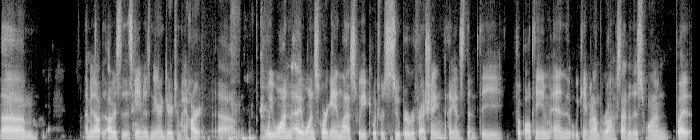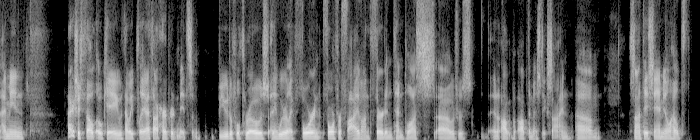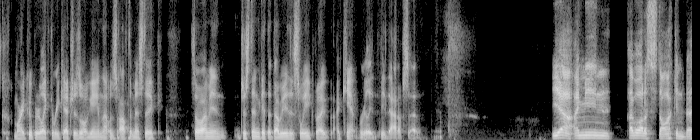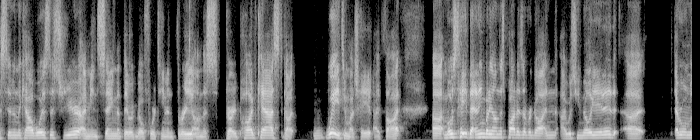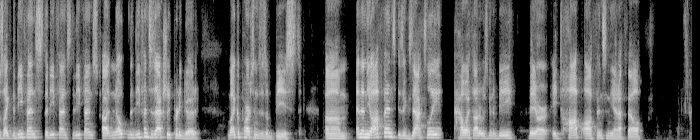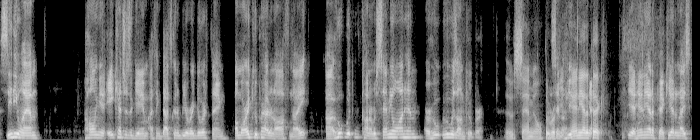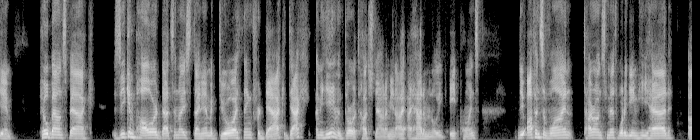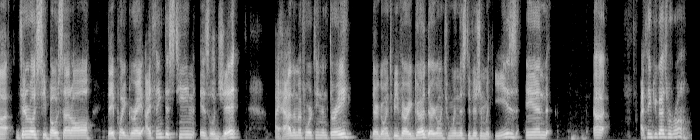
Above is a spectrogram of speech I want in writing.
Um, I mean, obviously, this game is near and dear to my heart. Um, we won a one score game last week, which was super refreshing against the, the football team. And we came out on the wrong side of this one. But I mean, I actually felt okay with how we played. I thought Herbert made some beautiful throws. I think we were like four and four for five on third and 10 plus, uh, which was an op- optimistic sign. Um, Sante Samuel held Mari Cooper like three catches all game. That was optimistic. So I mean, just didn't get the W this week, but I, I can't really be that upset. Yeah, I mean, I have a lot of stock invested in the Cowboys this year. I mean, saying that they would go 14 and 3 on this very podcast got way too much hate, I thought. Uh, most hate that anybody on this pod has ever gotten. I was humiliated. Uh, everyone was like, the defense, the defense, the defense. Uh, nope, the defense is actually pretty good. Micah Parsons is a beast. Um, and then the offense is exactly how I thought it was going to be. They are a top offense in the NFL. CeeDee Lamb hauling in eight catches a game. I think that's going to be a regular thing. Amari Cooper had an off night. Uh, who Connor was Samuel on him or who who was on Cooper? It was Samuel, the was rookie, Samuel. He, and he had a yeah. pick. Yeah, and he had a pick. He had a nice game. He'll bounce back. Zeke and Pollard, that's a nice dynamic duo, I think, for Dak. Dak, I mean, he didn't even throw a touchdown. I mean, I, I had him in the league eight points. The offensive line, Tyron Smith, what a game he had. Uh, didn't really see Bosa at all. They played great. I think this team is legit. I had them at 14 and three. They're going to be very good. They're going to win this division with ease. And uh, I think you guys were wrong.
